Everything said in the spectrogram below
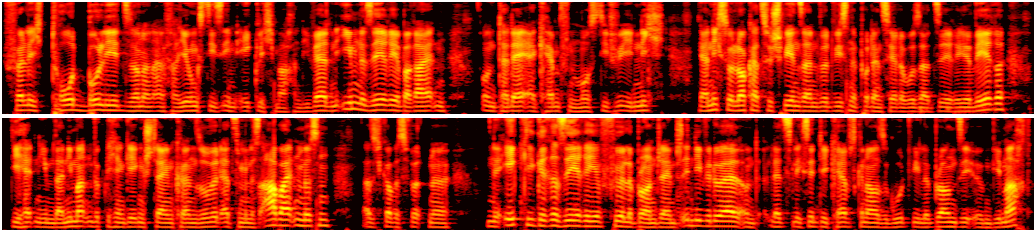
völlig tot bullied, sondern einfach Jungs, die es ihm eklig machen. Die werden ihm eine Serie bereiten, unter der er kämpfen muss, die für ihn nicht, ja, nicht so locker zu spielen sein wird, wie es eine potenzielle Wizards-Serie wäre. Die hätten ihm da niemanden wirklich entgegenstellen können. So wird er zumindest arbeiten müssen. Also ich glaube, es wird eine, eine ekligere Serie für LeBron James individuell und letztlich sind die Cavs genauso gut, wie LeBron sie irgendwie macht.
